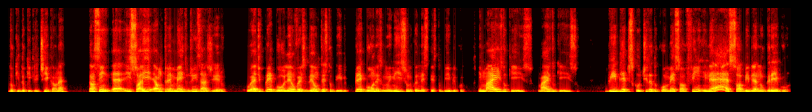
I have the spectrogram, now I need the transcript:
do que, do que criticam, né? Então, assim, é, isso aí é um tremendo de um exagero. O Ed pregou, leu um, leu um texto bíblico, pregou nesse, no início, no, nesse texto bíblico. E mais do que isso, mais do que isso, Bíblia discutida do começo ao fim, e não é só Bíblia no grego,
